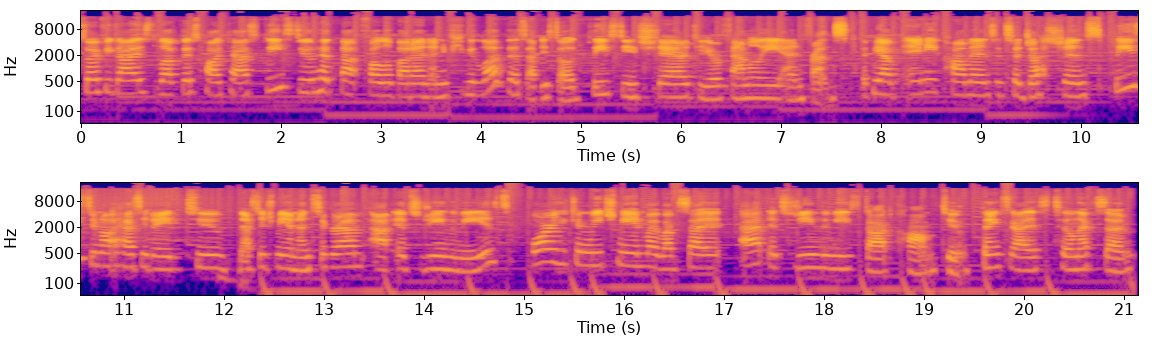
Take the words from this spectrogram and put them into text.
So if you guys love this podcast, please do hit that follow button. And if you love this episode, please do share to your family and friends. If you have any comments and suggestions, please do not hesitate to message me on Instagram at it's Jean Louise. Or you can reach me in my website at it's itsjeanlouise.com too. Thanks guys. Till next time.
